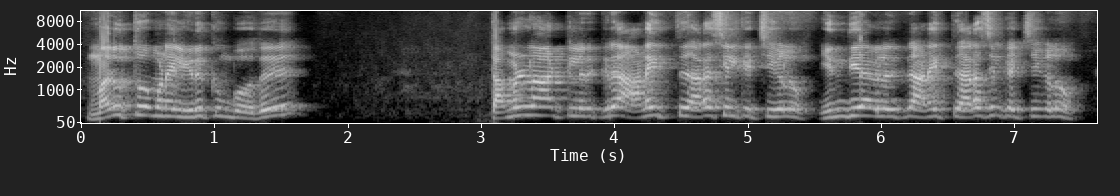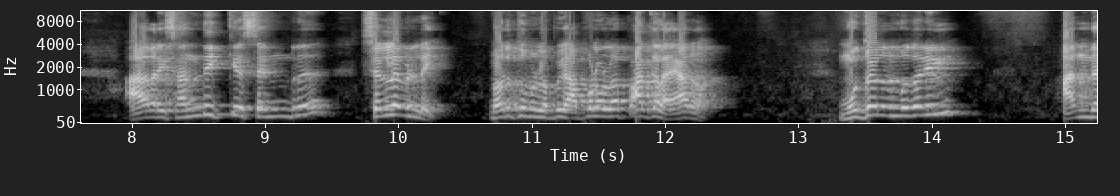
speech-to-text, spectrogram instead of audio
மருத்துவமனையில் இருக்கும்போது தமிழ்நாட்டில் இருக்கிற அனைத்து அரசியல் கட்சிகளும் இந்தியாவில் இருக்கிற அனைத்து அரசியல் கட்சிகளும் அவரை சந்திக்க சென்று செல்லவில்லை. மருத்துவமனையில் போய் அப்போலோல பார்க்கல யாரும். முதல் முதலில் அந்த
